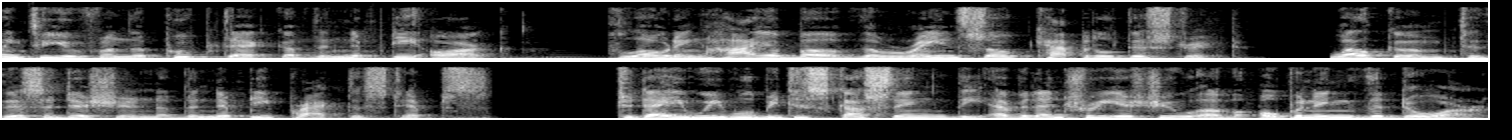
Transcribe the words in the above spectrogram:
Coming to you from the poop deck of the Nifty Ark, floating high above the rain soaked Capital District. Welcome to this edition of the Nifty Practice Tips. Today we will be discussing the evidentiary issue of opening the door.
